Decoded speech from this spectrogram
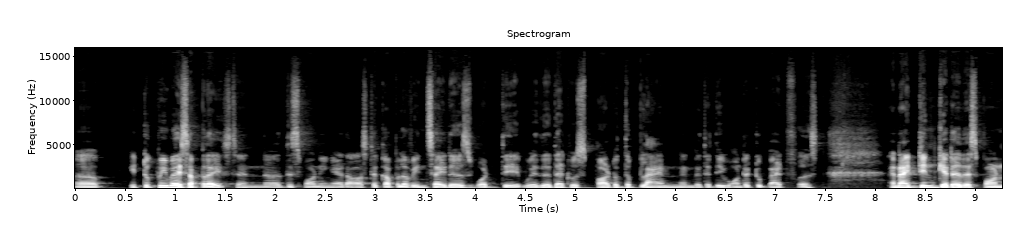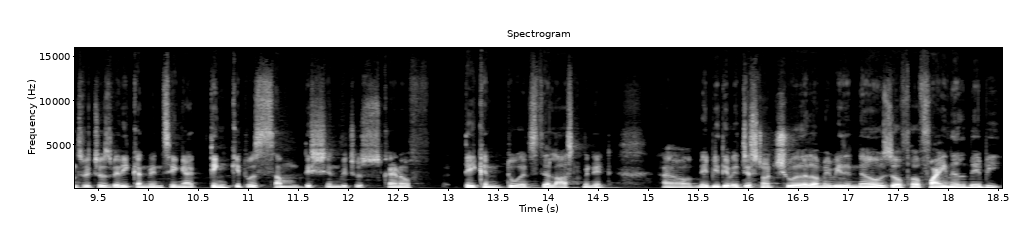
uh, it took me by surprise. And this morning i had asked a couple of insiders what they whether that was part of the plan and whether they wanted to bat first. And i didn't get a response which was very convincing. I think it was some decision which was kind of taken towards the last minute maybe they were just not sure or maybe the nerves of a final maybe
